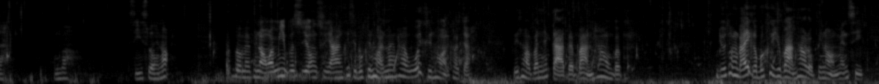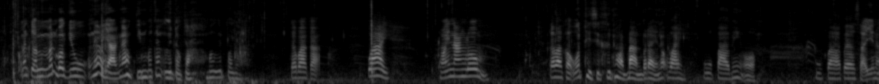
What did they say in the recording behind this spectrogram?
จ้ะ เห็นปะสีสวยเนาะพ่อแม่พี่น้องว่ามีประสยงสุยางคือสิบขึ้นหอดมากค่ะโอ้ยขึ้นหอดเขาจ้ะขึ้นหอดบรรยากาศแบบบ้านเฮาแบบ อยู่ทางใดก็บ่คืออยู่บ้านเฮาดอกพี่น้องแม่นสิมันก็มันบ่อยู่แนวอยากแนวกินบ่จักอืดดอกจ้ะบ่อืดบ่อยากแต่ว่าก็ว่ายหอยนางรมแต่ว่าก็อดที่สิขึ้นหอดบ้านบ่ได้เนาะว่ายปูปลาวิ่งออกปูปลาไปอาศัยอยู่ใน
